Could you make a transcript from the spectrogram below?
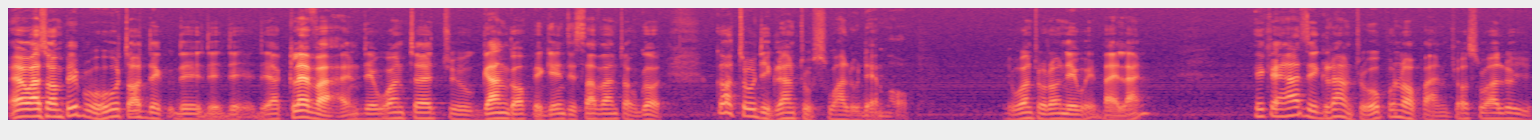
There were some people who thought they, they, they, they, are clever and they wanted to gang up against the servant of God. God told the ground to swallow them up. You want to run away by land? He can ask the ground to open up and just swallow you.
